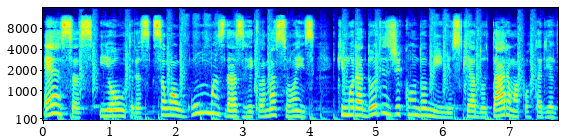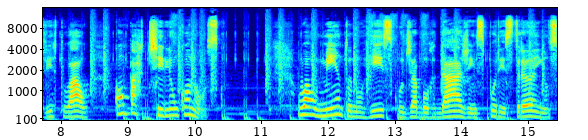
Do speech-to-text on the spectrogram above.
Essas e outras são algumas das reclamações que moradores de condomínios que adotaram a portaria virtual compartilham conosco. O aumento no risco de abordagens por estranhos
